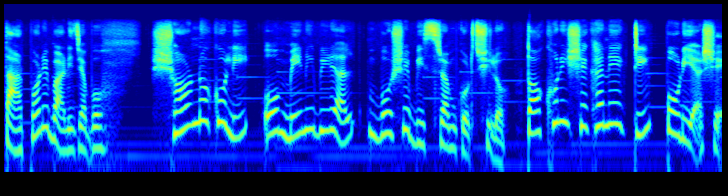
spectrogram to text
তারপরে বাড়ি যাব। স্বর্ণকলি ও মেনি বিড়াল বসে বিশ্রাম করছিল। তখনই সেখানে একটি পড়ি আসে।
